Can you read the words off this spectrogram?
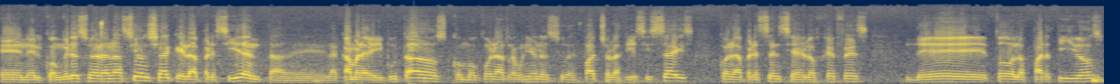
en el Congreso de la Nación, ya que la presidenta de la Cámara de Diputados convocó una reunión en su despacho a las 16 con la presencia de los jefes de todos los partidos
